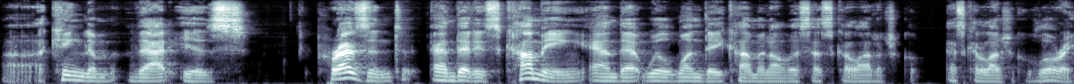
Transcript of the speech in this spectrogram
Uh, a kingdom that is present and that is coming and that will one day come in all this eschatological, eschatological glory.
